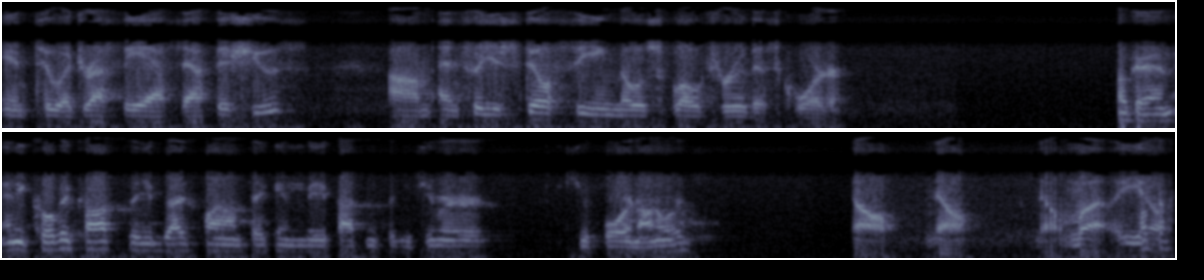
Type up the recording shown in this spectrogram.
in to address the ASF issues. Um, and so you're still seeing those flow through this quarter. Okay. And any COVID costs that you guys plan on taking, maybe passing to consumer Q4 and onwards? No, no, no. You know,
